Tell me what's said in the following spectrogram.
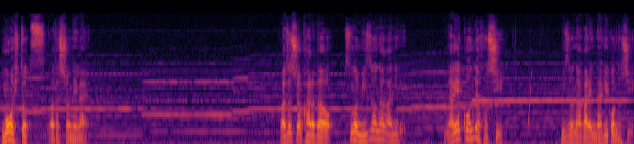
もう一つ、私の願い。私の体をその水の中に投げ込んでほしい。水の流れに投げ込んでほしい。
